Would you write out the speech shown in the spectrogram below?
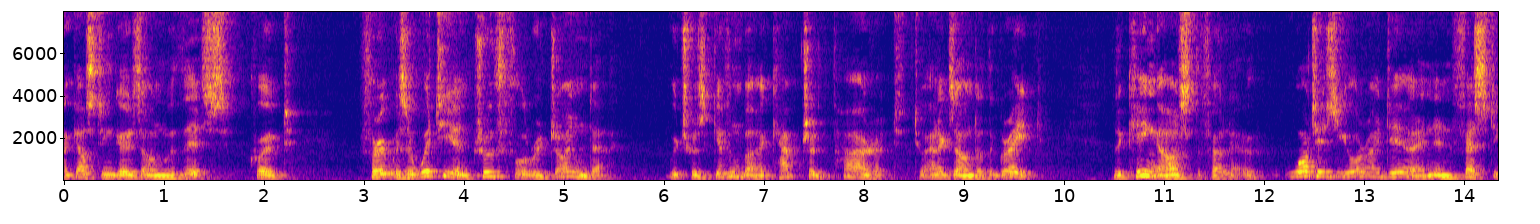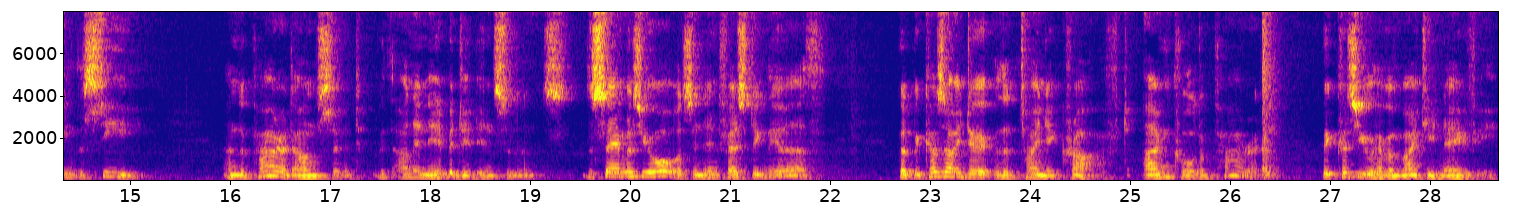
Augustine goes on with this quote, For it was a witty and truthful rejoinder which was given by a captured pirate to Alexander the Great. The king asked the fellow, What is your idea in infesting the sea? And the pirate answered with uninhibited insolence, The same as yours in infesting the earth. But because I do it with a tiny craft, I'm called a pirate. Because you have a mighty navy,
